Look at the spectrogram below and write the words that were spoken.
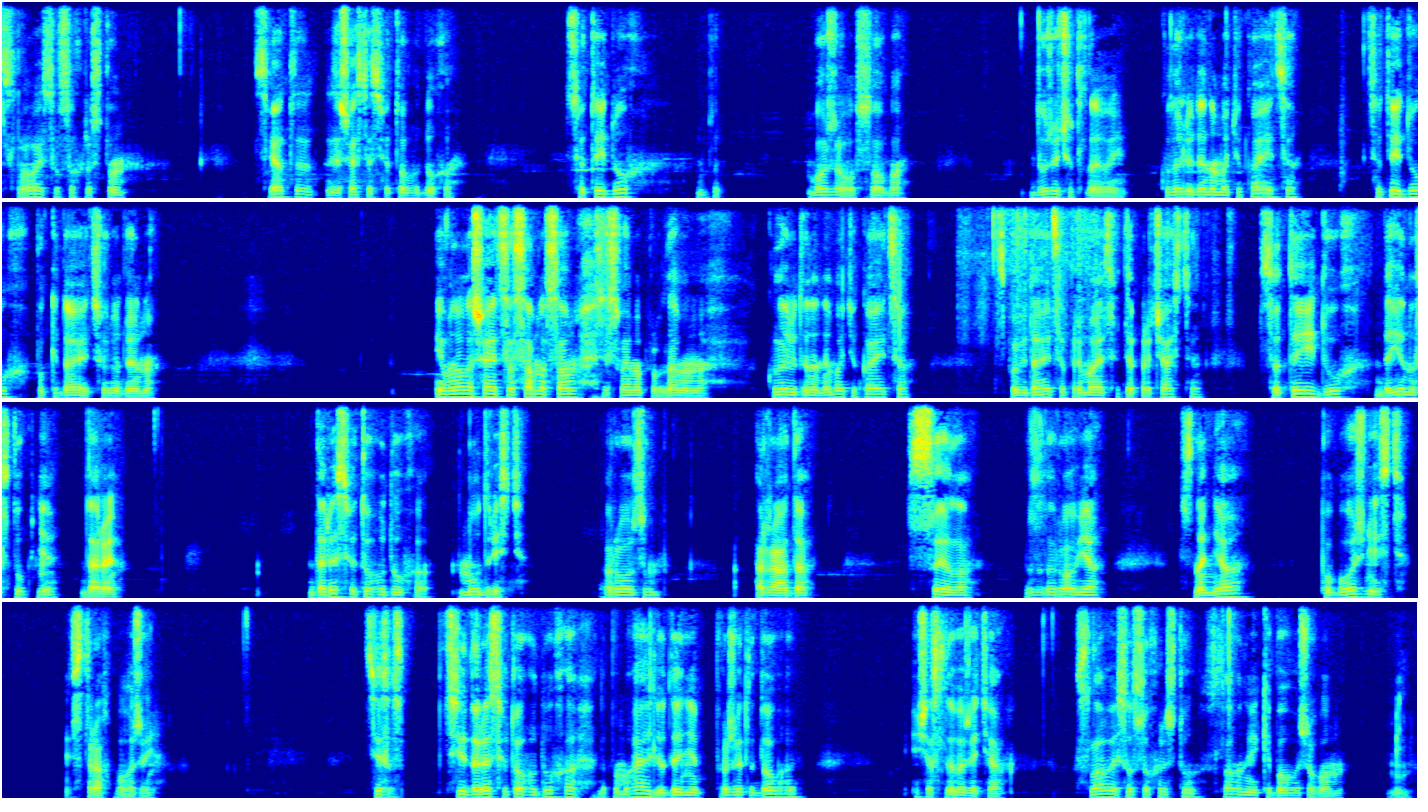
Слава Ісусу Христу! Свято зішестя Святого Духа. Святий Дух Божа особа, дуже чутливий. Коли людина матюкається, Святий Дух покидає цю людину. І вона лишається сам на сам зі своїми проблемами. Коли людина не матюкається, сповідається, приймає святе причастя, Святий Дух дає наступні дари. Дари Святого Духа, мудрість, розум, рада, сила, здоров'я, знання, побожність і страх Божий. Ці, ці дари Святого Духа допомагають людині прожити довге і щасливе життя. Слава Ісусу Христу, слава навіки Богу живому. Амінь.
